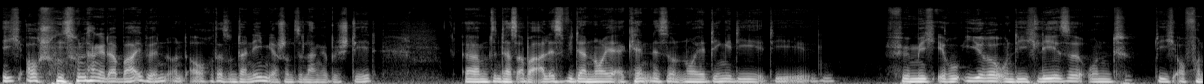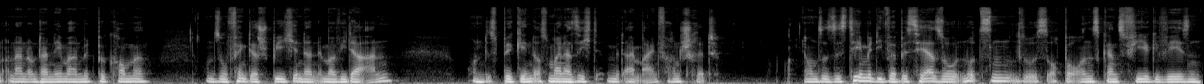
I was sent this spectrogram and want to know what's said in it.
ich auch schon so lange dabei bin und auch das Unternehmen ja schon so lange besteht, ähm, sind das aber alles wieder neue Erkenntnisse und neue Dinge, die, die für mich eruiere und die ich lese und die ich auch von anderen Unternehmern mitbekomme. Und so fängt das Spielchen dann immer wieder an. Und es beginnt aus meiner Sicht mit einem einfachen Schritt. Unsere Systeme, die wir bisher so nutzen, so ist auch bei uns ganz viel gewesen,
